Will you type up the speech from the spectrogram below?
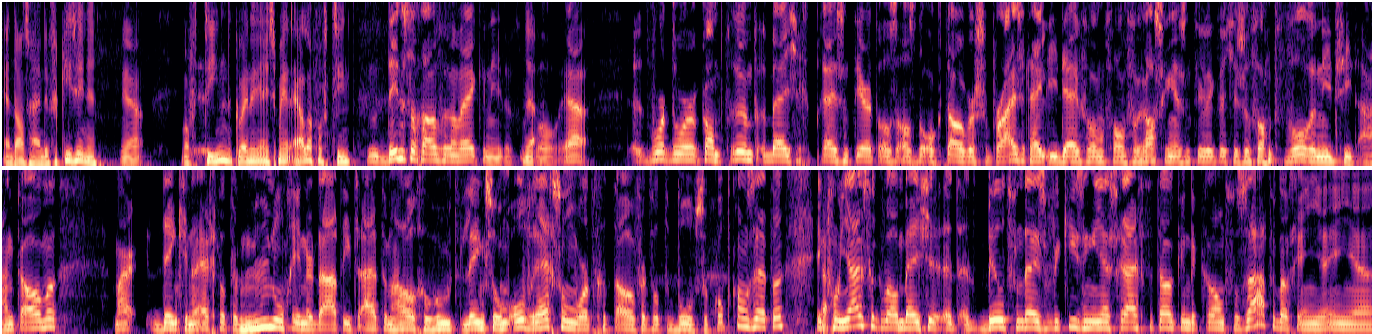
En dan zijn de verkiezingen. ja. Of tien, ik weet niet eens meer, elf of tien. Dinsdag over een week in ieder Ja. geval. Ja. Het wordt door kamp Trump een beetje gepresenteerd als, als de oktober surprise. Het hele idee van, van verrassing is natuurlijk dat je ze van tevoren niet ziet aankomen. Maar denk je nou echt dat er nu nog inderdaad iets uit een hoge hoed linksom of rechtsom wordt getoverd wat de boel op zijn kop kan zetten? Ik Ja. vond juist ook wel een beetje het, het beeld van deze verkiezingen. Jij schrijft het ook in de krant van zaterdag in je, in je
